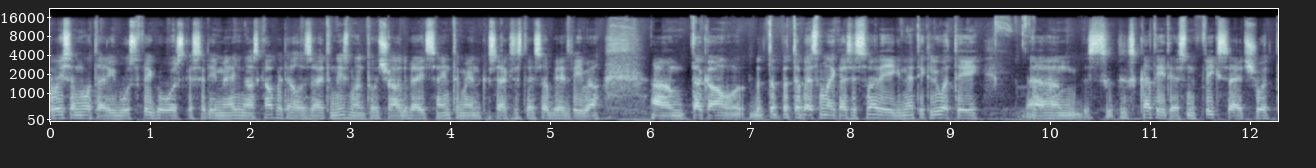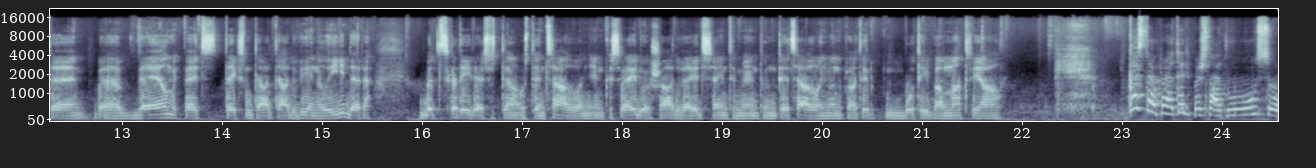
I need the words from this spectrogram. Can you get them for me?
pavisam noteikti būs figūras, kas arī mēģinās kapitalizēt un izmantot šādu veidu sentimentu, kas eksistē sabiedrībā. Um, tā kā, tāpēc man liekas, ir svarīgi ne tik ļoti um, skatīties un fiksēt šo uh, vēlmi pēc teiksim, tā, tāda viena līdera, bet skatīties uz, tā, uz tiem cēloņiem, kas veido šādu veidu sentimentu. Tie cēloņi, manuprāt, ir būtībā materiāli. Kas, tavuprāt, ir pašlaik mūsu,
